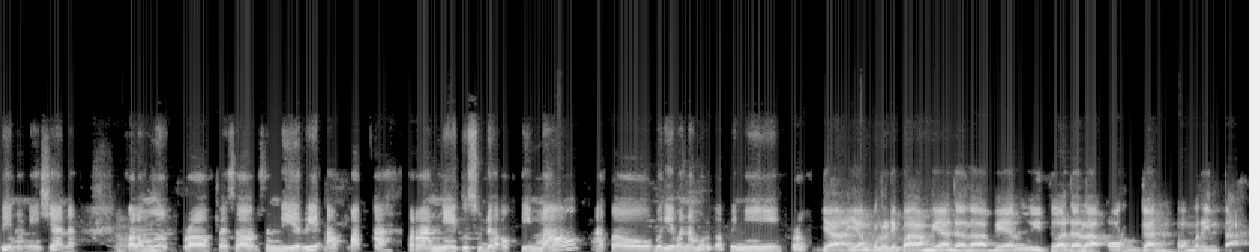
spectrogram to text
di Indonesia. Nah, hmm. kalau menurut Profesor sendiri apakah perannya itu sudah optimal atau bagaimana menurut opini Prof? Ya, yang perlu dipahami adalah BLU itu adalah organ pemerintah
